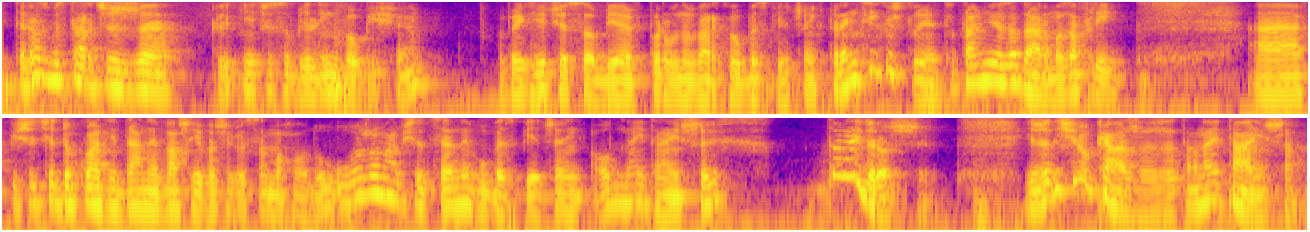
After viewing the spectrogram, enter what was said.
I teraz wystarczy, że klikniecie sobie link w opisie, wejdziecie sobie w porównywarkę ubezpieczeń, która nic nie kosztuje, totalnie za darmo, za free. E, Wpiszecie dokładnie dane waszej waszego samochodu. Ułożą wam się ceny ubezpieczeń od najtańszych do najdroższych. Jeżeli się okaże, że ta najtańsza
